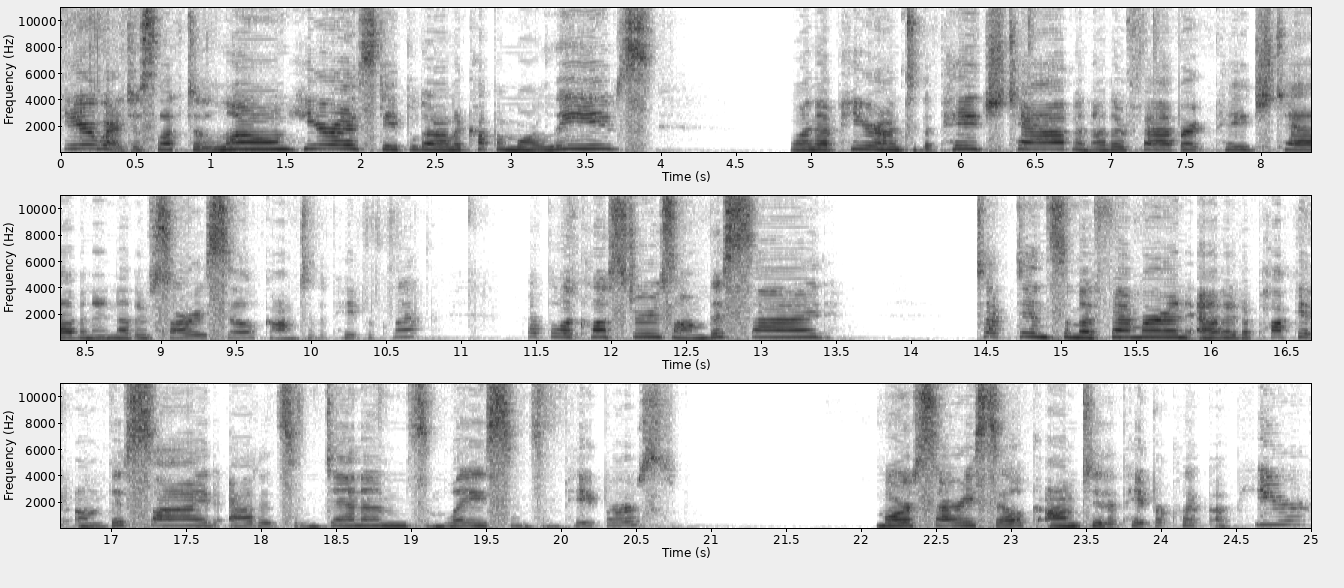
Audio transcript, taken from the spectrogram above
Here I just left it alone. Here I stapled on a couple more leaves. One up here onto the page tab, another fabric page tab, and another sari silk onto the paper clip. A couple of clusters on this side. Tucked in some ephemera and added a pocket on this side. Added some denim, some lace, and some papers. More sari silk onto the paper clip up here.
